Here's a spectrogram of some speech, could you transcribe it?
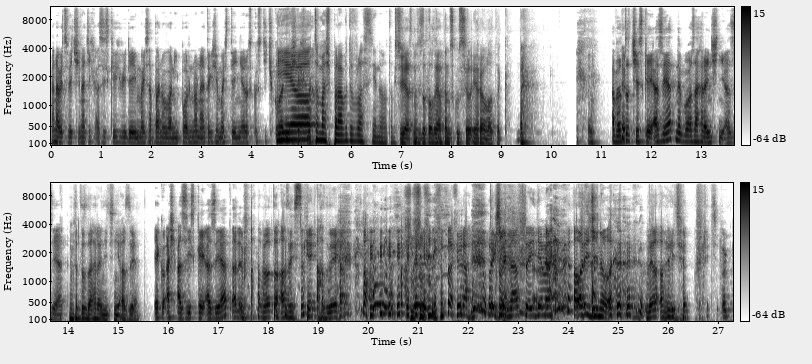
A navíc většina těch azijských videí mají zabanovaný porno, ne? Takže mají stejně rozkostičkovaný Jo, všechno. to máš pravdu vlastně, no. Tam já jsem si to já tam zkusil i role, tak... A byl to český Aziat nebo zahraniční Aziat? Byl to zahraniční Aziat. Jako až azijský Aziat? Anebo... Byl to azijský Aziat. Takže nám přejdeme. Original. Byl original. OK.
